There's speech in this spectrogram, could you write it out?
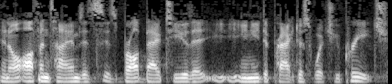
you know, oftentimes it's, it's brought back to you that you need to practice what you preach.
